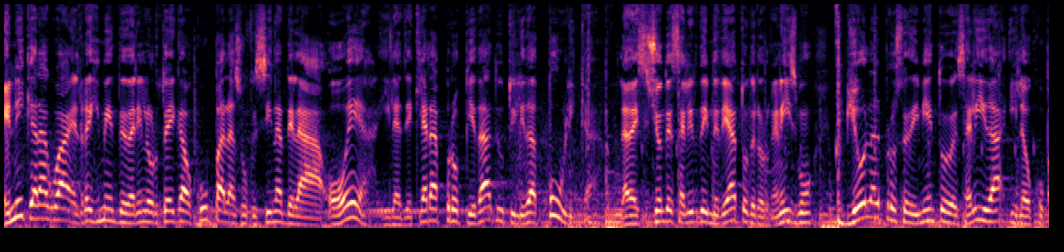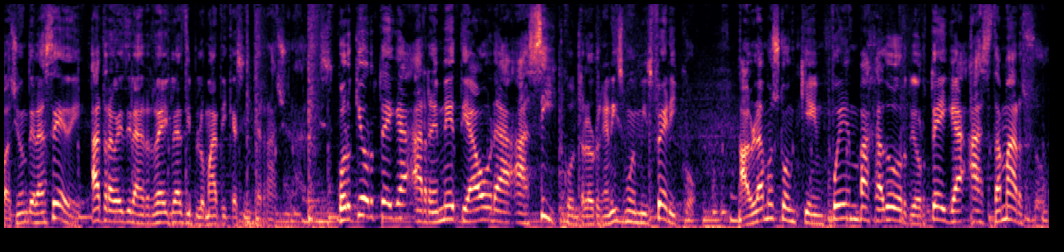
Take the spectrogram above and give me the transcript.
En Nicaragua, el régimen de Daniel Ortega ocupa las oficinas de la OEA y las declara propiedad de utilidad pública. La decisión de salir de inmediato del organismo viola el procedimiento de salida y la ocupación de la sede a través de las reglas diplomáticas internacionales. ¿Por qué Ortega arremete ahora así contra el organismo hemisférico? Hablamos con quien fue embajador de Ortega hasta marzo,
